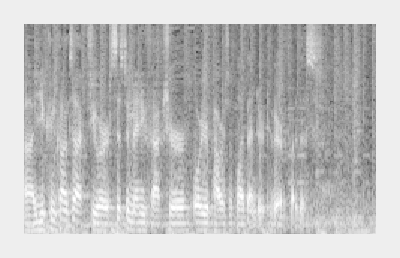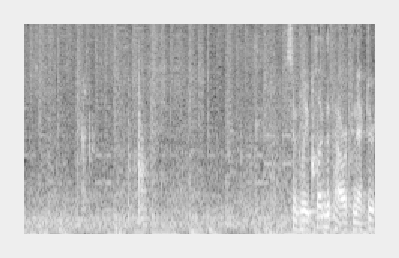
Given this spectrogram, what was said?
Uh, you can contact your system manufacturer or your power supply vendor to verify this. Simply plug the power connector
